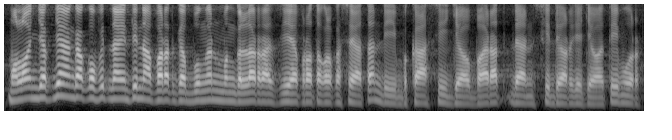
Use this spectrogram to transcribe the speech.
Melonjaknya angka COVID-19, aparat gabungan menggelar razia protokol kesehatan di Bekasi, Jawa Barat, dan Sidoarjo, Jawa Timur.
